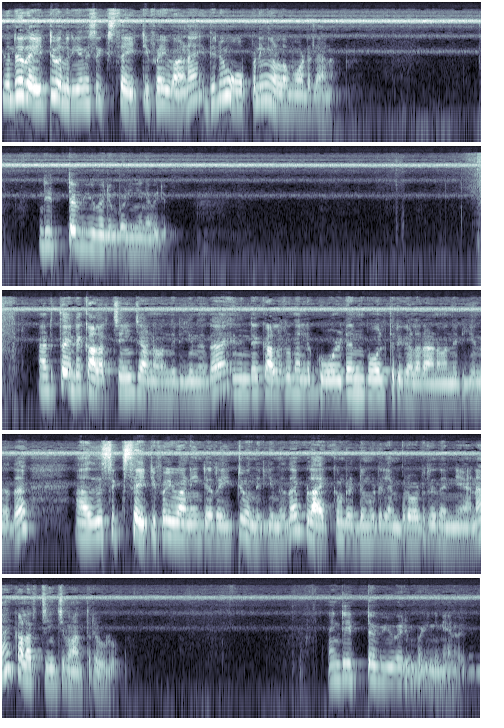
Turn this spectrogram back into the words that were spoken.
ഇതിന്റെ റേറ്റ് വന്നിരിക്കുന്നത് സിക്സ് എയ്റ്റി ഫൈവ് ആണ്. ഇതിന് ഓപ്പണിംഗ് ഉള്ള മോഡലാണ് ഇട്ട വ്യൂ വരുമ്പോൾ ഇങ്ങനെ വരും. അടുത്ത അതിന്റെ കളർ ചേഞ്ച് ആണ് വന്നിരിക്കുന്നത്. ഇതിന്റെ കളർ നല്ല ഗോൾഡൻ പോലത്തെ ഒരു കളറാണ് വന്നിരിക്കുന്നത്. അത് സിക്സ് എയ്റ്റി ഫൈവ് ആണ് ഇതിന്റെ റേറ്റ് വന്നിരിക്കുന്നത്. ബ്ലാക്കും റെഡും കൂടി എംബ്രോയ്ഡറി തന്നെയാണ്. കളർ ചേഞ്ച് മാത്രമേ ഉള്ളൂ. അതിന്റെ ഇട്ട വ്യൂ വരുമ്പോൾ ഇങ്ങനെയാണ് വരുന്നത്.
